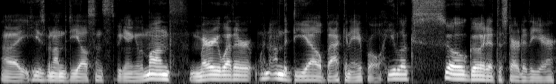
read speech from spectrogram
Uh, he's been on the DL since the beginning of the month. Merryweather went on the DL back in April. He looks so good at the start of the year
